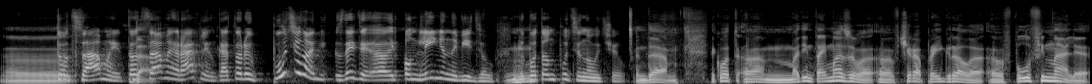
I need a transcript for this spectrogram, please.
Э, тот самый, тот да. самый Рахлин, который Путина, знаете, э, он Ленина видел. Угу. Так вот он Путина учил. Да. Так вот, Мадин Таймазова вчера проиграла в полуфинале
